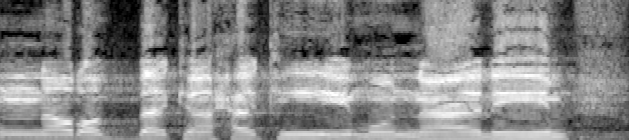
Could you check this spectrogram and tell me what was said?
ربك حكيم عليم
